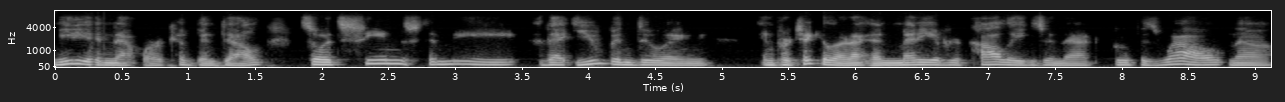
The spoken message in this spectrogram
Media Network have been dealt. So it seems to me that you've been doing, in particular, and many of your colleagues in that group as well now,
